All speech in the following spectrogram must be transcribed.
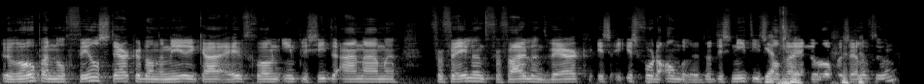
Europa nog veel sterker dan Amerika heeft gewoon impliciet de aanname vervelend, vervuilend werk is, is voor de anderen. Dat is niet iets wat wij in Europa zelf doen.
